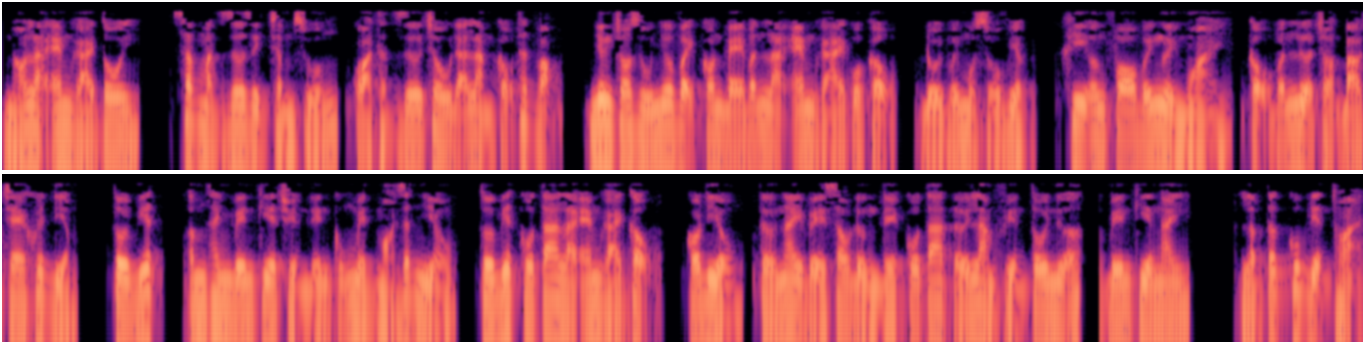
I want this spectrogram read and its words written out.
nó là em gái tôi, sắc mặt dơ dịch trầm xuống, quả thật dơ châu đã làm cậu thất vọng, nhưng cho dù như vậy con bé vẫn là em gái của cậu, đối với một số việc, khi ứng phó với người ngoài, cậu vẫn lựa chọn bao che khuyết điểm, tôi biết, âm thanh bên kia chuyển đến cũng mệt mỏi rất nhiều, tôi biết cô ta là em gái cậu, có điều, từ nay về sau đừng để cô ta tới làm phiền tôi nữa, bên kia ngay, lập tức cúp điện thoại,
